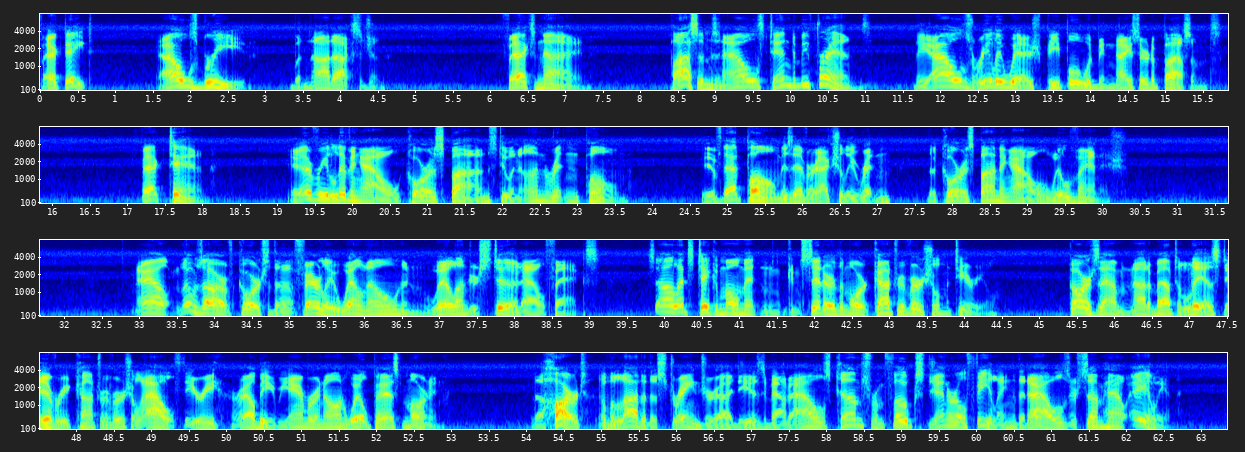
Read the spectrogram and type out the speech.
Fact 8. Owls breathe, but not oxygen. Fact 9. Possums and owls tend to be friends. The owls really wish people would be nicer to possums. Fact 10. Every living owl corresponds to an unwritten poem. If that poem is ever actually written, the corresponding owl will vanish. Now, those are, of course, the fairly well known and well understood owl facts. So let's take a moment and consider the more controversial material. Of course, I'm not about to list every controversial owl theory, or I'll be yammering on well past morning. The heart of a lot of the stranger ideas about owls comes from folks' general feeling that owls are somehow alien.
